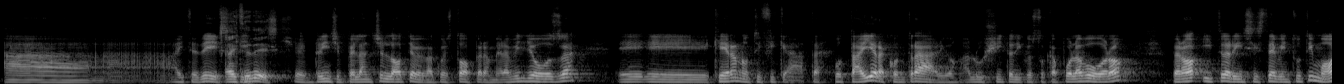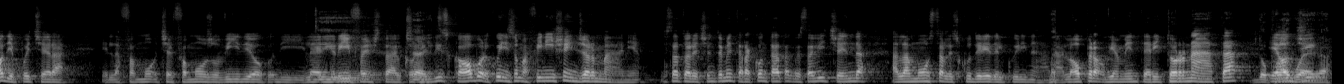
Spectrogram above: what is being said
a- ai tedeschi. Ai tedeschi. Cioè, il principe Lancellotti aveva quest'opera meravigliosa e, e- che era notificata. Bottai era contrario all'uscita di questo capolavoro, però Hitler insisteva in tutti i modi e poi c'era famo- c'è il famoso video di Larry Di- Riefenstahl con certo. il discobolo, e quindi insomma finisce in Germania. È stata recentemente raccontata questa vicenda alla mostra alle scuderie del Quirinale. L'opera ovviamente è ritornata Dopo e oggi guerra.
